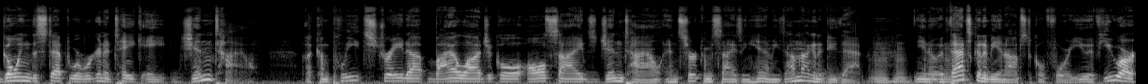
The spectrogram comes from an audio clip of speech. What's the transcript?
going the step where we're going to take a Gentile, a complete, straight up, biological, all sides Gentile, and circumcising him, he's, I'm not going to do that. Mm-hmm. You know, if that's going to be an obstacle for you, if you are,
